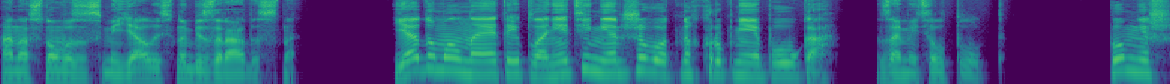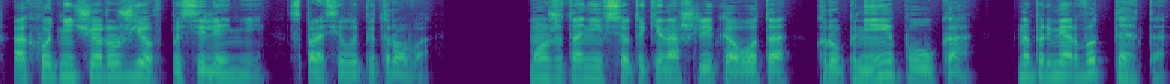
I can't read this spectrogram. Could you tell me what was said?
Она снова засмеялась, но безрадостно. «Я думал, на этой планете нет животных крупнее паука», — заметил Плут. «Помнишь охотничье ружье в поселении?» — спросила Петрова. «Может, они все-таки нашли кого-то крупнее паука? Например, вот это?»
